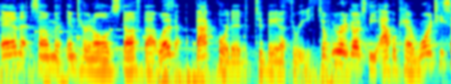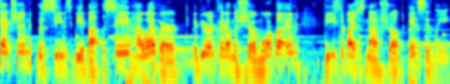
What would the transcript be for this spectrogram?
and some internal stuff that was backported to beta 3. So if we were to go to the AppleCare warranty section, this seems to be about the same. However, if you were to click on the show more button, these devices now show up instantly.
